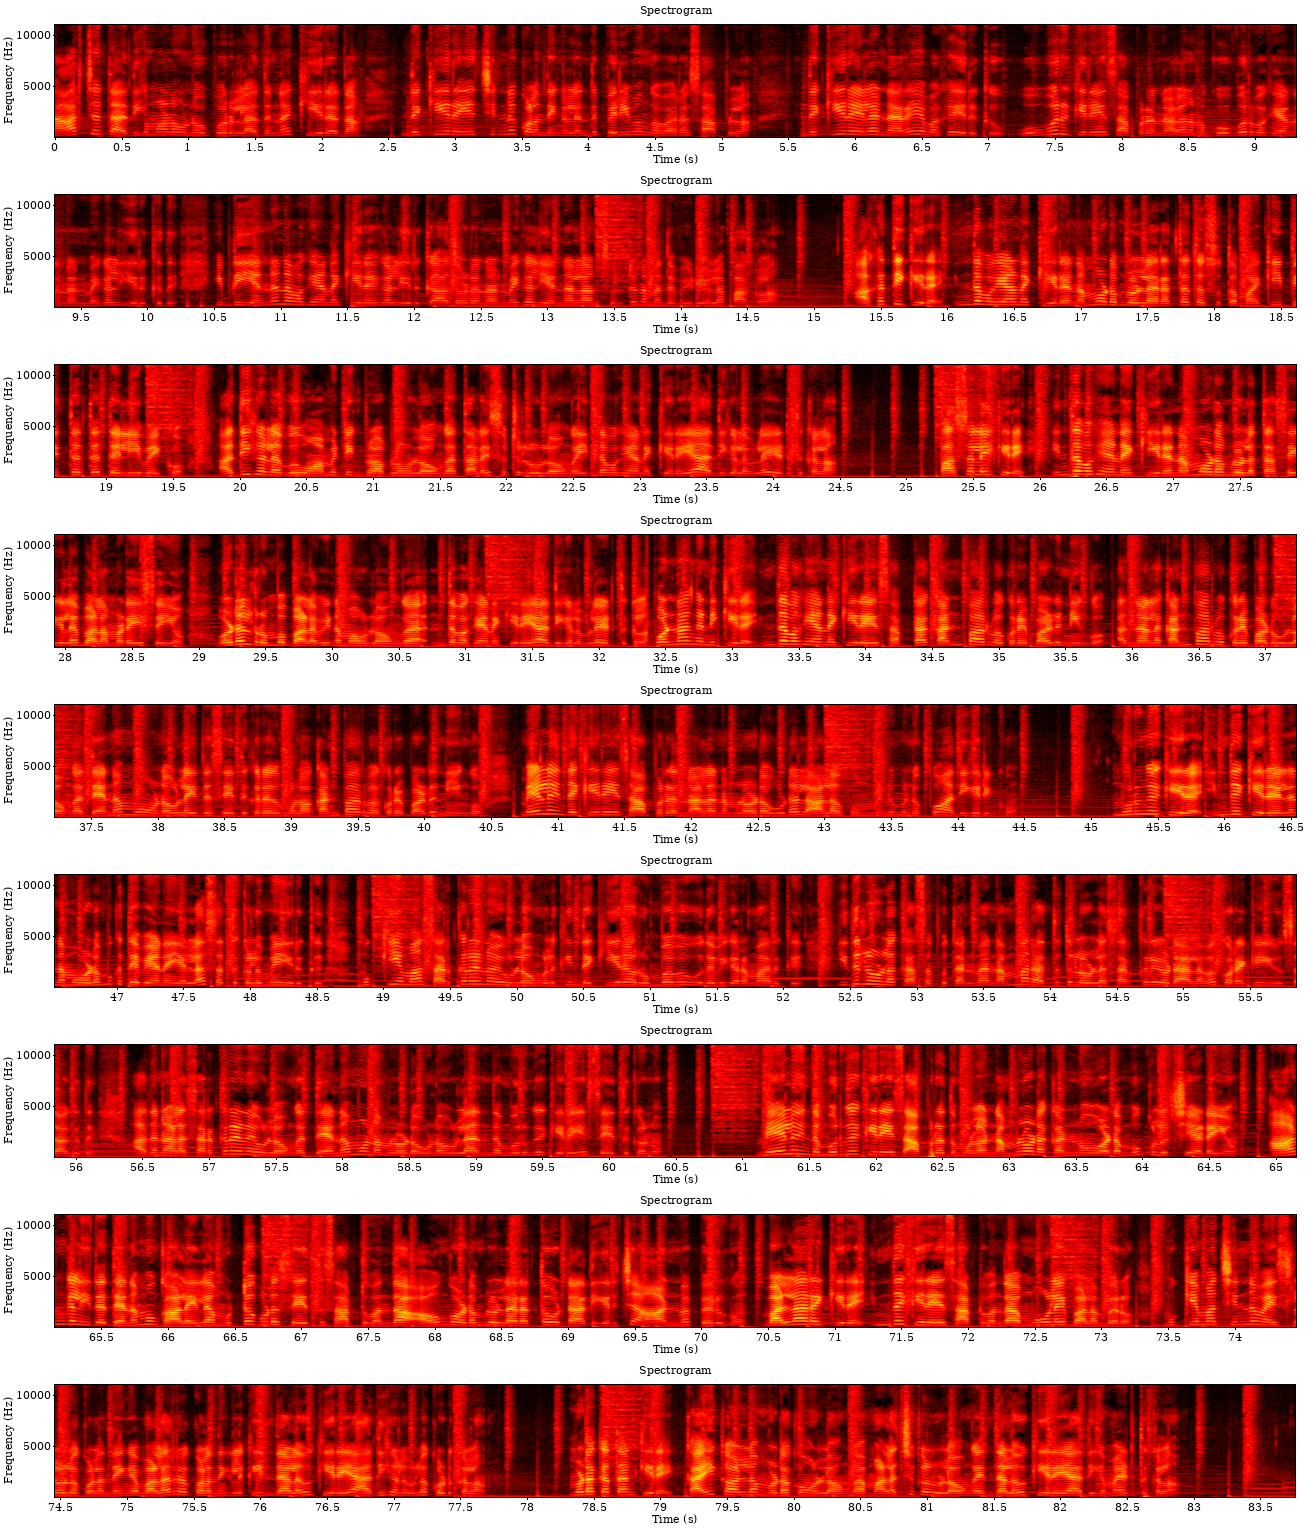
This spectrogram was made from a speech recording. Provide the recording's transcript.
நார்ச்சத்து அதிகமான உணவுப் பொருள் அதுன்னா கீரை தான். இந்த கீரையை சின்ன குழந்தைங்கள்லேருந்து பெரியவங்க வர சாப்பிட்லாம். இந்த கீரையில் நிறைய வகை இருக்குது ஒவ்வொரு கீரையும் சாப்பிட்றதுனால நமக்கு ஒவ்வொரு வகையான நன்மைகள் இருக்குது. இப்படி என்னென்ன வகையான கீரைகள் இருக்குது அதோட நன்மைகள் என்னலான்னு சொல்லிட்டு நம்ம இந்த வீடியோவில் பார்க்கலாம். அகத்திக்கீரை. இந்த வகையான கீரை நம்ம உடம்புல உள்ள ரத்தத்தை சுத்தமாக்கி பித்தத்தை தெளிய வைக்கும். அதிகளவு வாமிட்டிங் ப்ராப்ளம் உள்ளவங்க தலை சுற்றல் உள்ளவங்க இந்த வகையான கீரையை அதிகளவில் எடுத்துக்கலாம். பசலைக்கீரை. இந்த வகையான கீரை நம்ம உடம்புல உள்ள தசைகளை பலமடைய செய்யும். உடல் ரொம்ப பலவீனமாக உள்ளவங்க இந்த வகையான கீரையை அதிக அளவில் எடுத்துக்கலாம். பொன்னாங்கண்ணி கீரை. இந்த வகையான கீரையை சாப்பிட்டா கண் பார்வை குறைபாடு நீங்கும். அதனால கண் பார்வை குறைபாடு உள்ளவங்க தினமும் உணவில் இதை சேர்த்துக்கிறது மூலம் கண் பார்வை குறைபாடு நீங்கும். மேலும் இந்த கீரையை சாப்பிட்றதுனால நம்மளோட உடல் அழகும் மினுமினுப்பும் அதிகரிக்கும். முருங்கைக்கீரை இந்த கீரையில் நம்ம உடம்புக்கு தேவையான எல்லா சத்துக்களுமே இருக்குது முக்கியமாக சர்க்கரை நோய் உள்ளவங்களுக்கு இந்த கீரை ரொம்பவே உதவிகரமாக இருக்குது இதில் உள்ள கசப்பு தன்மை நம்ம ரத்தத்தில் உள்ள சர்க்கரையோட அளவை குறைக்க யூஸ் ஆகுது. அதனால் சர்க்கரை நோய் உள்ளவங்க தினமும் நம்மளோட உணவில் இந்த முருங்கைக்கீரையை சேர்த்துக்கணும். மேலும் இந்த முருங்கைக்கீரையை சாப்பிட்றது மூலம் நம்மளோட கண்ணும் உடம்பும் குளிர்ச்சி அடையும். ஆண்கள் இதை தினமும் காலையில் முட்டை கூட சேர்த்து சாப்பிட்டு வந்தால் அவங்க உடம்புல உள்ள ரத்த ஓட்டம் அதிகரித்து ஆண்மை பெருகும். வல்லாரைக்கீரை இந்த கீரையை சாப்பிட்டு வந்தால் மூளை பலம் பெறும். முக்கியமாக சின்ன வயசில் உள்ள குழந்தைங்க வளர்கிற குழந்தைங்களுக்கு இந்த அளவு கீரையை அதிக அளவில் கொடுக்கலாம். முடக்கத்தான் கீரை. கை காலில் முடக்கம் உள்ளவங்க மலச்சுக்கள் உள்ளவங்க இந்த அளவு கீரையை அதிகமாக எடுத்துக்கலாம்.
